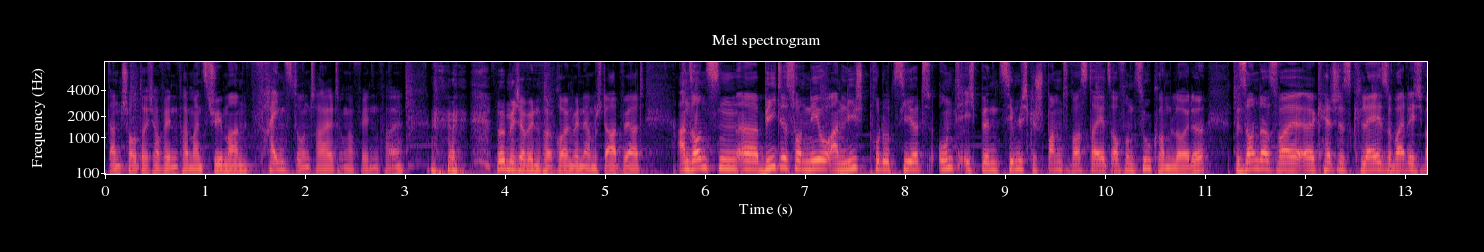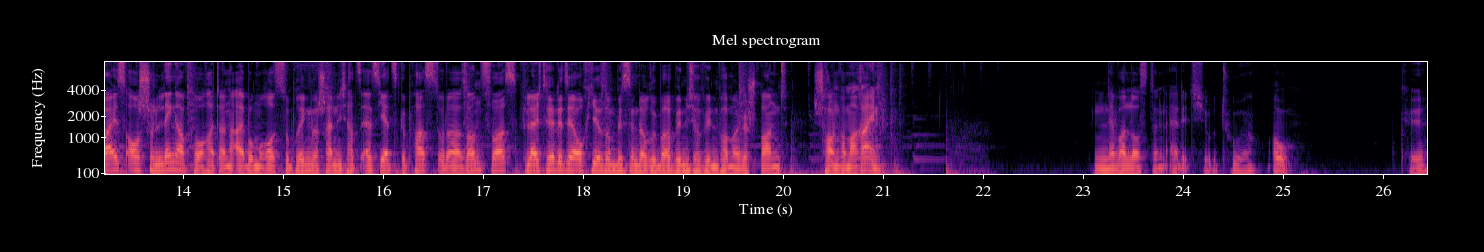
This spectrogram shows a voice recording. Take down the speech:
dann schaut euch auf jeden Fall meinen Stream an. Feinste Unterhaltung auf jeden Fall. Würde mich auf jeden Fall freuen, wenn ihr am Start wärt. Ansonsten, äh, Beat ist von Neo Unleashed produziert und ich bin ziemlich gespannt, was da jetzt auf uns zukommt, Leute. Besonders, weil äh, Cassius Clay, soweit ich weiß, auch schon länger vorhat, ein Album rauszubringen. Wahrscheinlich hat es erst jetzt gepasst oder sonst was. Vielleicht redet er auch hier so ein bisschen darüber, bin ich auf jeden Fall mal gespannt. Schauen wir mal rein. Never Lost an Attitude Tour. Oh. Okay.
